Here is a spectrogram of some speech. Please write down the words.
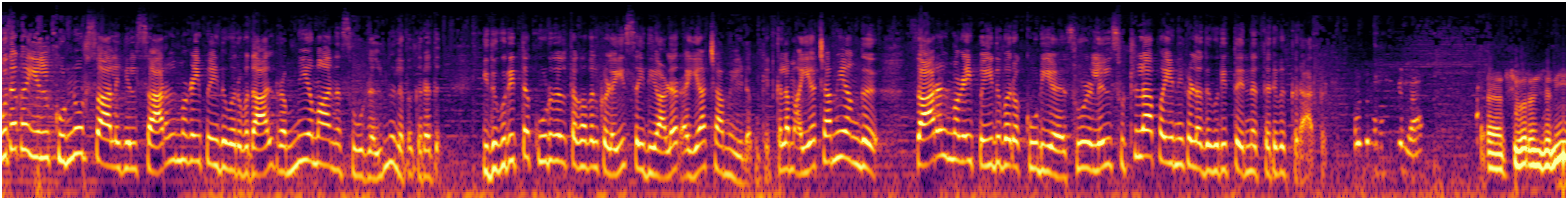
உதகையில் குன்னூர் சாலையில் சாரல் மழை பெய்து வருவதால் ரம்மியமான சூழல் நிலவுகிறது. இதுகுறித்த கூடுதல் தகவல்களை செய்தியாளர் ஐயாச்சாமியிடம் கேட்கலாம். ஐயாச்சாமி அங்கு சாரல் மழை பெய்து வரக்கூடிய சூழலில் சுற்றுலா பயணிகள் அது குறித்து என்ன தெரிவிக்கிறார்கள்? சிவரஞ்சனி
